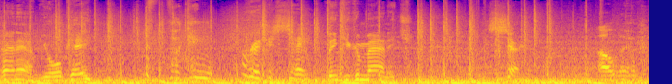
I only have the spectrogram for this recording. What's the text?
Panam, you okay? Fucking ricochet. Think you can manage? Sure. I'll live.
